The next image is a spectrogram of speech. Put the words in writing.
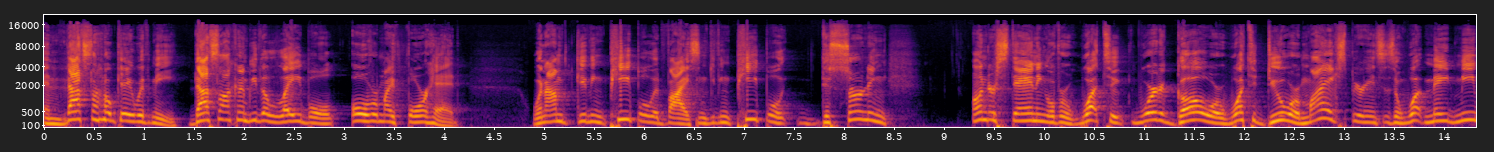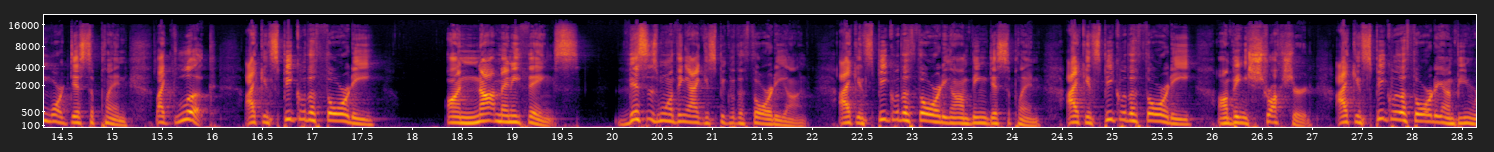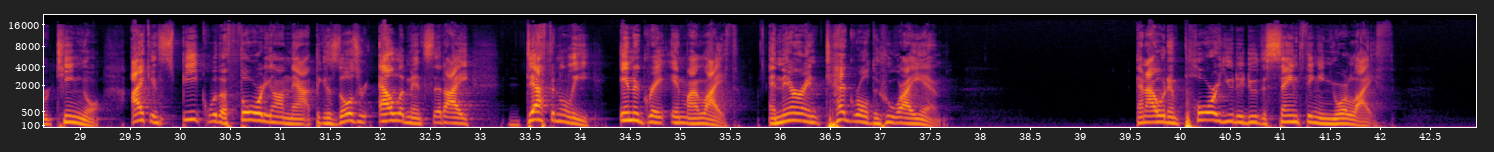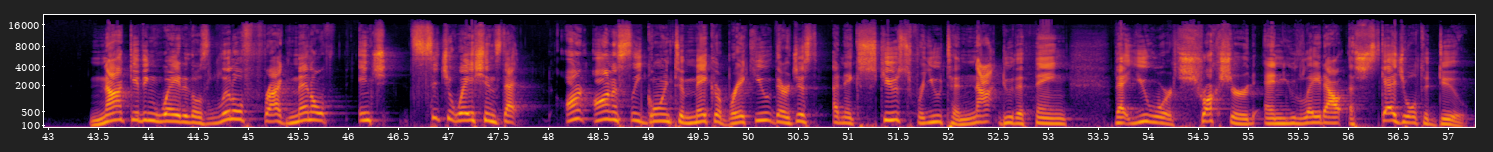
And that's not okay with me. That's not going to be the label over my forehead. When I'm giving people advice and giving people discerning understanding over what to where to go or what to do or my experiences and what made me more disciplined. Like look, I can speak with authority on not many things. This is one thing I can speak with authority on. I can speak with authority on being disciplined. I can speak with authority on being structured. I can speak with authority on being routinial. I can speak with authority on that because those are elements that I definitely integrate in my life and they're integral to who I am. And I would implore you to do the same thing in your life. Not giving way to those little fragmental inch situations that aren't honestly going to make or break you. They're just an excuse for you to not do the thing that you were structured and you laid out a schedule to do.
